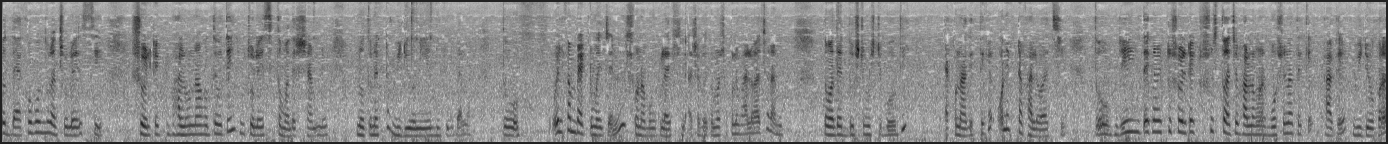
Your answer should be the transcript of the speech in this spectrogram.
তো দেখো বন্ধুরা, চলে এসেছি। শরীরটা একটু ভালো না হতে হতেই চলে এসেছি তোমাদের সামনে নতুন একটা ভিডিও নিয়ে দুপুরবেলা। তো welcome back to my channel সোনাবঙ্ক লাইফস্টাইল আশা করি তোমরা সকলে ভালো আছো আর আমি তোমাদের দুষ্টু মিষ্টি বৌদি এখন আগের থেকে অনেকটা ভালো আছি। তো যেই দেখলাম একটু শরীরটা একটু সুস্থ আছে ভালো আমার বসে না থেকে আগে ভিডিও করা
